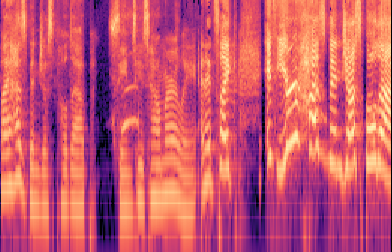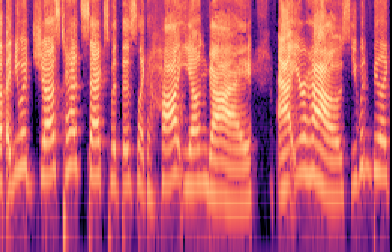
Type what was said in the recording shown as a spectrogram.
My husband just pulled up. Seems he's home early. And it's like, if your husband just pulled up and you had just had sex with this like hot young guy at your house, you wouldn't be like,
